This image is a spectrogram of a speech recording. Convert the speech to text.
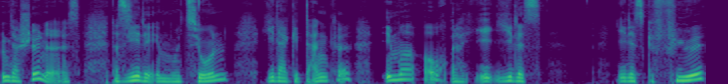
Und das Schöne ist, dass jede Emotion, jeder Gedanke immer auch, oder jedes jedes Gefühl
